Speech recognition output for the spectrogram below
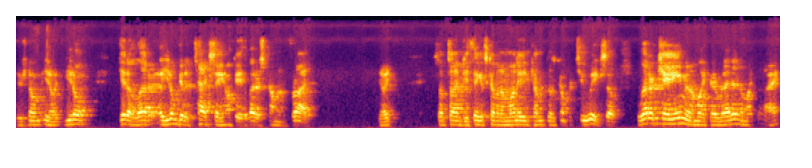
There's no, you know, you don't get a letter, you don't get a text saying, okay, the letter's coming on Friday. You know, sometimes you think it's coming on Monday, it comes, doesn't come for two weeks. So the letter came, and I'm like, I read it, I'm like, all right,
